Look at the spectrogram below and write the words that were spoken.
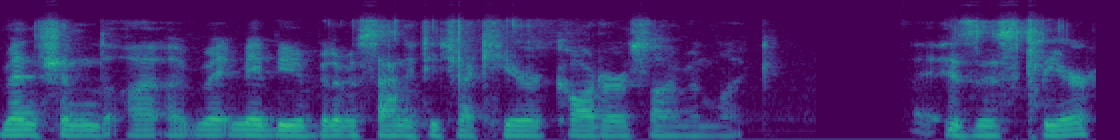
mentioned. Uh, maybe a bit of a sanity check here, Carter, Simon. Like, is this clear?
